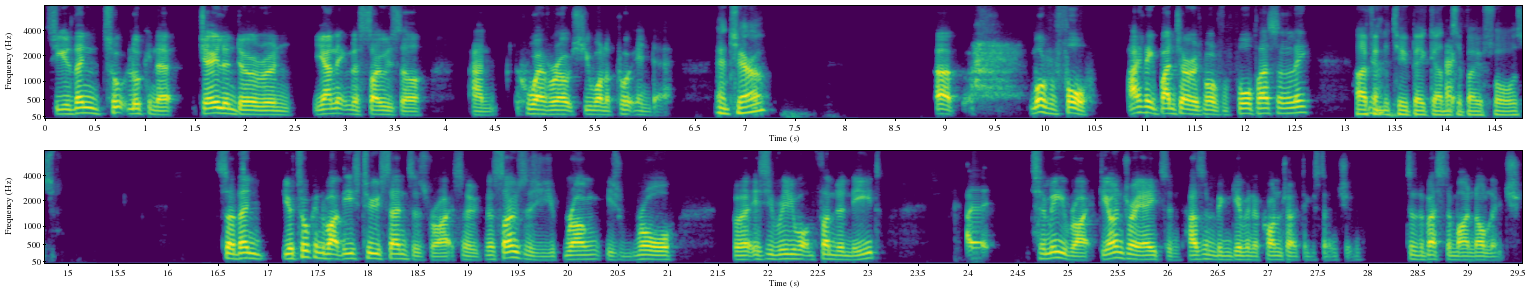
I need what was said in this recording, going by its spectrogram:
So you're then t- looking at Jalen Duren, Yannick Nzosa, and whoever else you want to put in there. And Chero? Uh, more of a four. I think Banchero is more of a four personally. I think Yeah. the two big guns are both fours. So then you're talking about these two centers, right? So Nzosa's wrong, he's raw, but is he really what the Thunder need? I, to me, right, DeAndre Ayton hasn't been given a contract extension, to the best of my knowledge.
